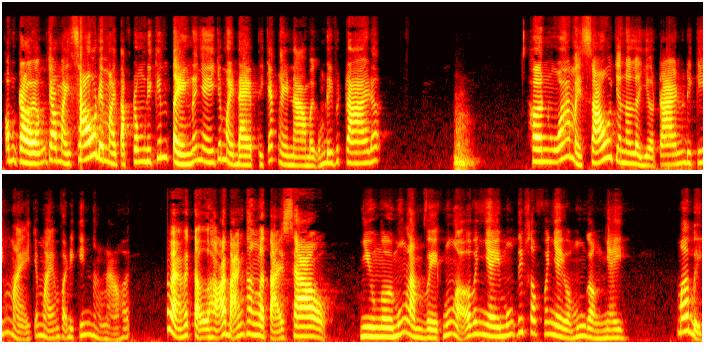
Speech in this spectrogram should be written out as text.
ông trời, ông cho mày xấu để mày tập trung đi kiếm tiền đó nhi chứ mày đẹp thì chắc ngày nào mày cũng đi với trai đó. Hên quá, mày xấu cho nên là giờ trai nó đi kiếm mày, chứ mày không phải đi kiếm thằng nào hết. Các bạn phải tự hỏi bản thân là tại sao nhiều người muốn làm việc, muốn ở với nhi, muốn tiếp xúc với nhi và muốn gần nhi. Mới bị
